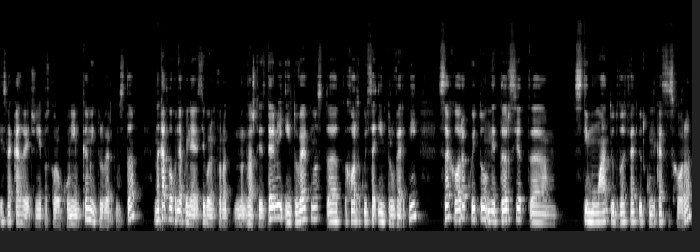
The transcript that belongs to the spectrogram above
и сме казали, че ние по-скоро клоним към интровертността. Накратко, ако някой не е сигурен какво на нашите термини, интровертност, хората, които са интровертни, са хора, които не търсят а, стимуланти от свят и от комуникация с хора.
